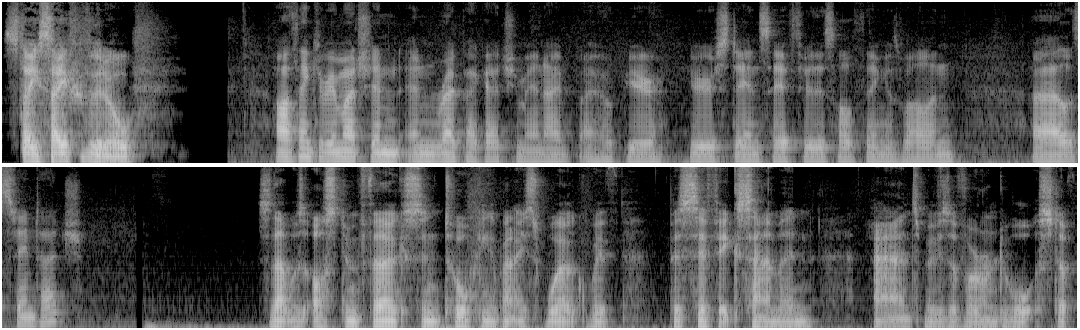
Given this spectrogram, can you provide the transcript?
stay safe with it all. Oh, thank you very much, and, and right back at you, man. I, I hope you're you're staying safe through this whole thing as well, and uh, let's stay in touch. So that was Austin Ferguson talking about his work with Pacific salmon and some of other underwater stuff.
